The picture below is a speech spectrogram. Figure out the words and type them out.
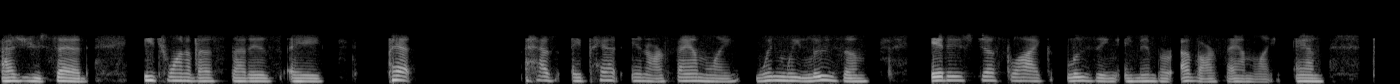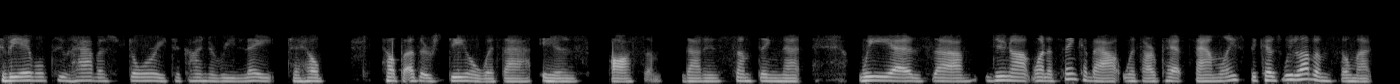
as you said, each one of us that is a pet has a pet in our family. When we lose them, it is just like losing a member of our family. And to be able to have a story to kind of relate to help help others deal with that is awesome. That is something that we as uh, do not want to think about with our pet families because we love them so much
